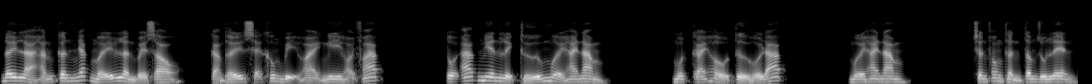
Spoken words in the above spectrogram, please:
Đây là hắn cân nhắc mấy lần về sau, cảm thấy sẽ không bị hoài nghi hỏi pháp. Tội ác niên lịch thứ 12 năm. Một cái hầu tử hồi đáp. 12 năm. Trần Phong thần tâm run lên.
